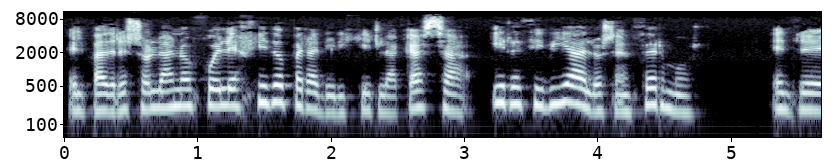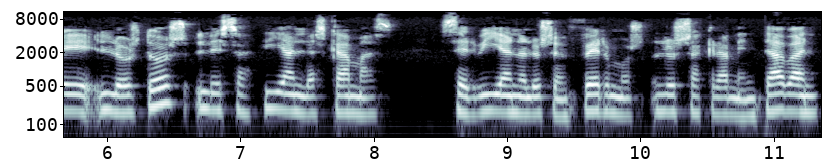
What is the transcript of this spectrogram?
El padre Solano fue elegido para dirigir la casa y recibía a los enfermos. Entre los dos les hacían las camas, servían a los enfermos, los sacramentaban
